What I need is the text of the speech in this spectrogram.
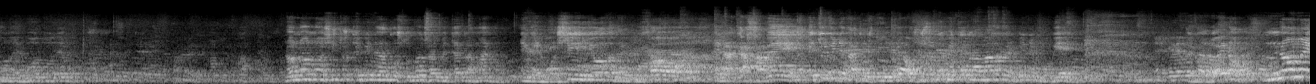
con el voto de. No, no, no, estos que vienen acostumbrados a meter la mano. En el bolsillo, en el buzón, en la caja B. Estos vienen acostumbrados. Eso de meter la mano les viene muy bien. Pero bueno, no me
